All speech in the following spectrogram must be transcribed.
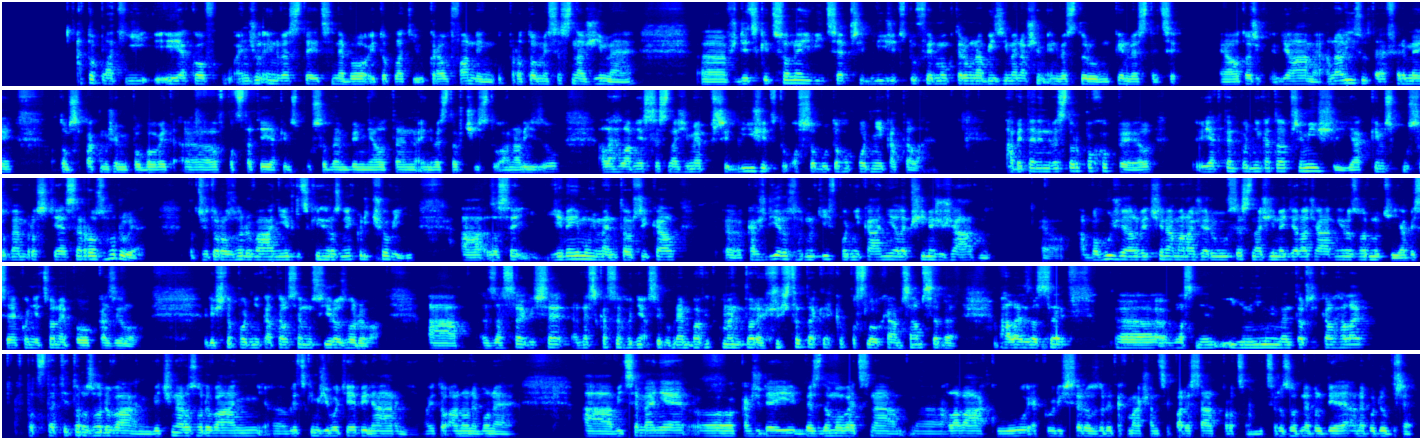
A to platí i jako u angel investic, nebo i to platí u crowdfundingu. Proto my se snažíme eh, vždycky co nejvíce přiblížit tu firmu, kterou nabízíme našim investorům k investici. Jo, to děláme analýzu té firmy, o tom se pak můžeme pobavit eh, v podstatě, jakým způsobem by měl ten investor číst tu analýzu, ale hlavně se snažíme přiblížit tu osobu toho podnikatele, aby ten investor pochopil, jak ten podnikatel přemýšlí, jakým způsobem prostě se rozhoduje, protože to rozhodování je vždycky hrozně klíčový. A zase jiný můj mentor říkal, eh, každý rozhodnutí v podnikání je lepší než žádný. Jo. A bohužel většina manažerů se snaží nedělat žádný rozhodnutí, aby se jako něco nepokazilo, když to podnikatel se musí rozhodovat. A zase, když se, dneska se hodně asi budeme bavit o mentorech, když to tak jako poslouchám sám sebe, ale zase uh, vlastně jiný můj mentor říkal, hele, v podstatě to rozhodování, většina rozhodování v lidském životě je binární, je to ano nebo ne a víceméně eh, každý bezdomovec na hlaváku, jako když se rozhodne, tak má šanci 50%, buď se rozhodne blbě, anebo dobře.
